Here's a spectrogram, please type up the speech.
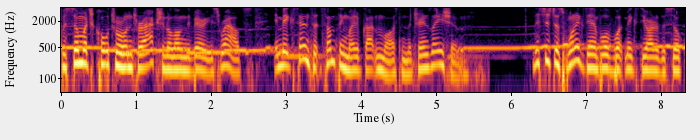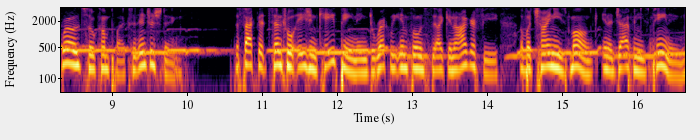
With so much cultural interaction along the various routes, it makes sense that something might have gotten lost in the translation. This is just one example of what makes the art of the Silk Road so complex and interesting. The fact that Central Asian cave painting directly influenced the iconography of a Chinese monk in a Japanese painting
